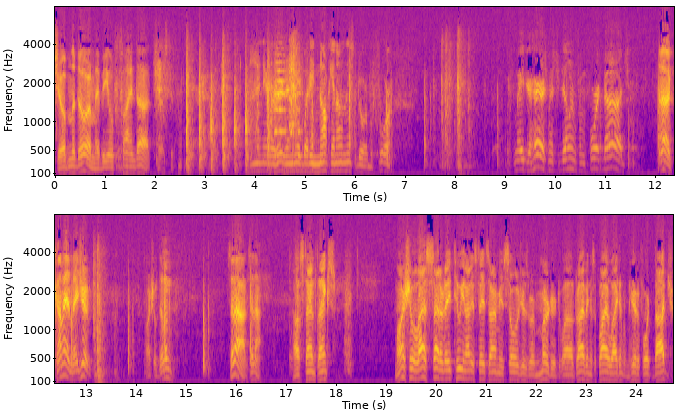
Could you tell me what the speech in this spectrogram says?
Don't you open the door? Maybe you'll find out, Chester. I never heard of nobody knocking on this door before. It's Major Harris, Mr. Dillon from Fort Dodge. Ah, come in, Major. Marshal Dillon, Sit down, sit down. I'll stand, thanks. Marshal, last Saturday, two United States Army soldiers were murdered while driving a supply wagon from here to Fort Dodge.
